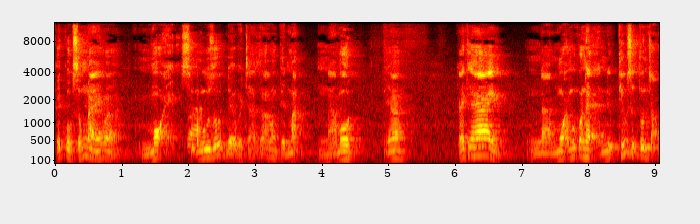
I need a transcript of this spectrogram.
cái cuộc sống này mà mọi sự Vâng. ngu dốt đều phải trả giá bằng tiền mặt là một nhá. Cái thứ hai là mọi mối quan hệ nếu thiếu sự tôn trọng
